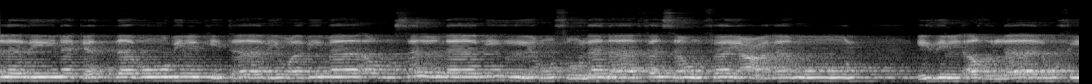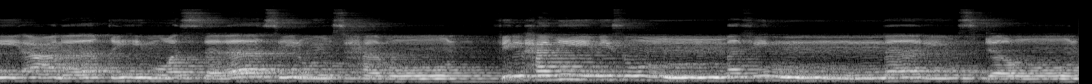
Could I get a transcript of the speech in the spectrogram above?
الذين كذبوا بالكتاب وبما أرسلنا به رسلنا فسوف يعلمون إذ الأغلال في أعناقهم والسلاسل يسحبون في الحميم ثم في النار يسجرون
